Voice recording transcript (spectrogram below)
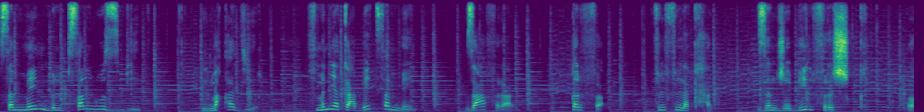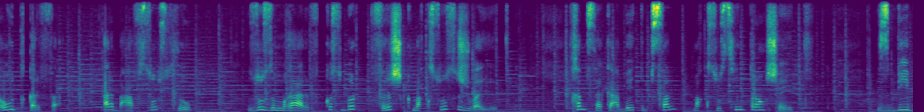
سمان بالبصل والزبيب. المقادير. ثمانية كعبات سمان زعفران قرفة فلفل أكحل زنجبيل فرشك عود قرفة أربعة فصوص ثوم زوز مغارف كزبر فرشك مقصوص جويد خمسة كعبات بصل مقصوصين ترانشات زبيب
